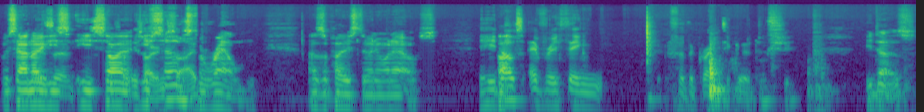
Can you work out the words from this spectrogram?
Obviously, I know He's, he's he's, on si- his he serves side. the realm as opposed to anyone else. He but- does everything for the greater good. Oh. He does.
